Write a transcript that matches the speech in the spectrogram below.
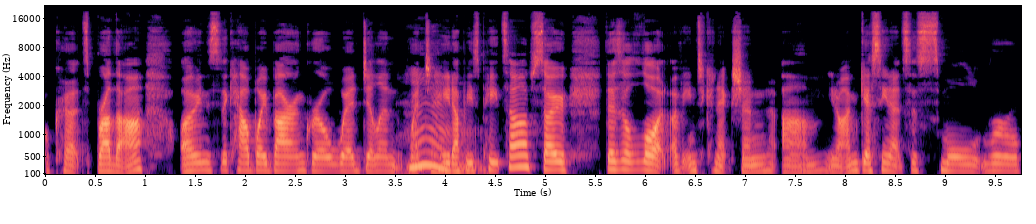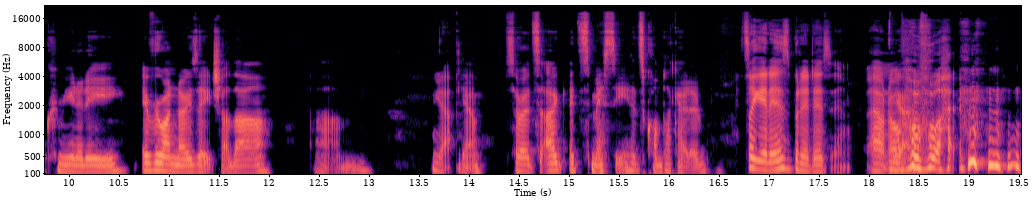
or Kurt's brother owns the Cowboy Bar and Grill where Dylan went to heat up his Hmm. pizza. So there's a lot of interconnection. Um, you know, I'm guessing it's a small rural community. Everyone knows each other. Um, Yeah. yeah. So it's uh, it's messy. It's complicated. It's like it is, but it isn't. I don't know Yeah. why.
